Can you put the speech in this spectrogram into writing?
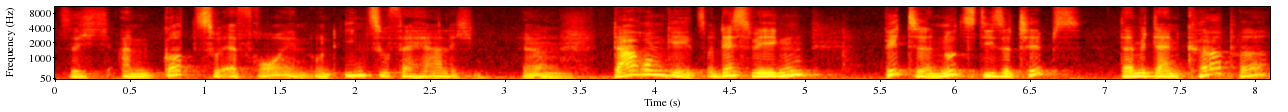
sich an Gott zu erfreuen und ihn zu verherrlichen. Ja? Mhm. Darum geht's. Und deswegen, bitte nutzt diese Tipps, damit dein Körper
